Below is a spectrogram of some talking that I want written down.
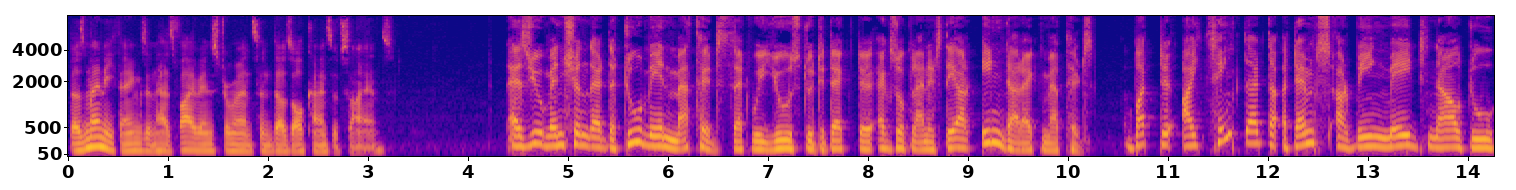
does many things and has five instruments and does all kinds of science. As you mentioned that the two main methods that we use to detect uh, exoplanets, they are indirect methods but uh, I think that the attempts are being made now to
